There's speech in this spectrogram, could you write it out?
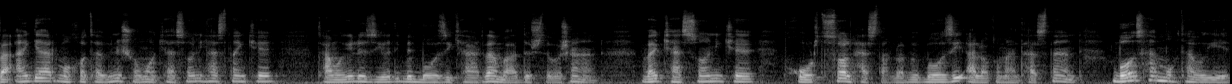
و اگر مخاطبین شما کسانی هستند که تمایل زیادی به بازی کردن باید داشته باشن و کسانی که خردسال هستند و به بازی علاقمند هستند باز هم محتوای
